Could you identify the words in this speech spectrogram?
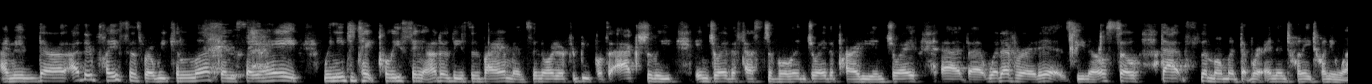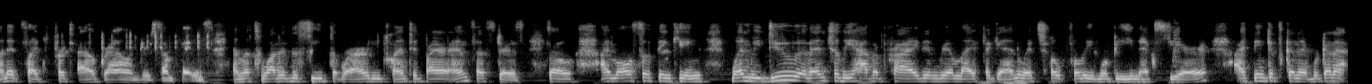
I mean, there are other places where we can look and say, hey, we need to take policing out of these environments in order for people to actually enjoy the festival, enjoy the party, enjoy uh, the whatever it is, you know. So that's the moment that we're in in 2021. It's like fertile ground or something. And let's water the seeds that were already planted by our ancestors. So I'm also thinking when we do eventually have a pride in real life again, which hopefully will be next year, I think it's gonna we're gonna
